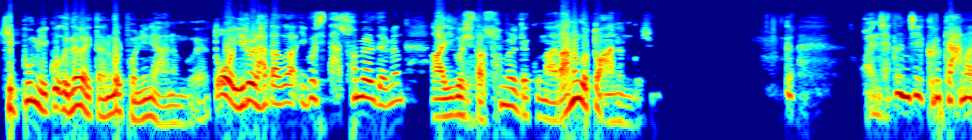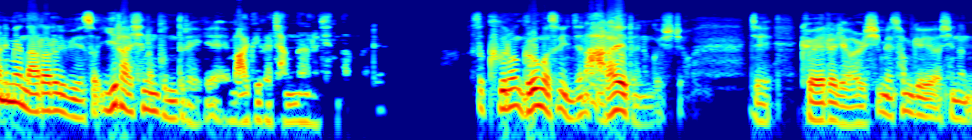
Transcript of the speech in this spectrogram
기쁨이 있고 은혜가 있다는 걸 본인이 아는 거예요. 또 일을 하다가 이것이 다 소멸되면 아 이것이 다 소멸됐구나라는 것도 아는 거죠. 그러니까 언제든지 그렇게 하나님의 나라를 위해서 일하시는 분들에게 마귀가 장난을 친단 말이에요. 그래서 그런 그런 것을 이제는 알아야 되는 것이죠. 이제 교회를 열심히 섬겨야 하시는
